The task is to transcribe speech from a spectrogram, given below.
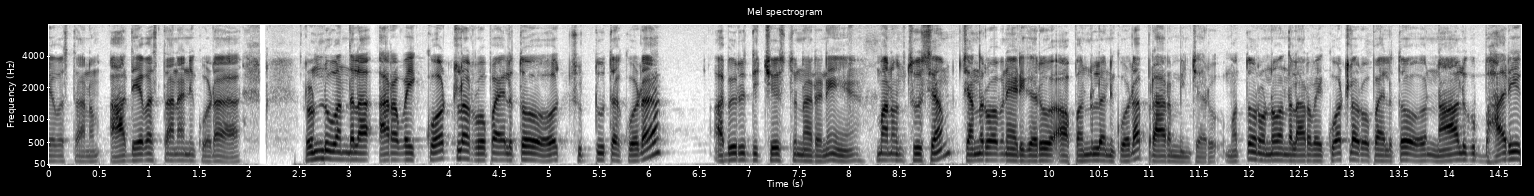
దేవస్థానం ఆ దేవస్థానాన్ని కూడా రెండు వందల అరవై కోట్ల రూపాయలతో చుట్టూతా కూడా అభివృద్ధి చేస్తున్నారని మనం చూసాం చంద్రబాబు నాయుడు గారు ఆ పనులను కూడా ప్రారంభించారు. మొత్తం రెండు వందల అరవై కోట్ల రూపాయలతో నాలుగు భారీ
